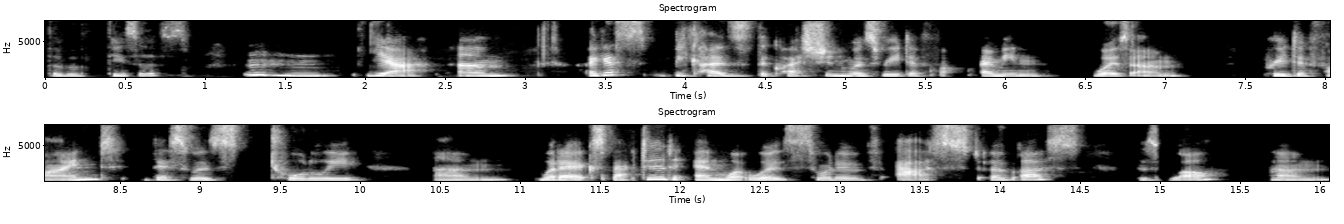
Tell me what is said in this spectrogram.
the thesis? Mm-hmm. Yeah. Um, I guess because the question was redefined, I mean, was um, predefined, this was totally um, what I expected and what was sort of asked of us as well. Um,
